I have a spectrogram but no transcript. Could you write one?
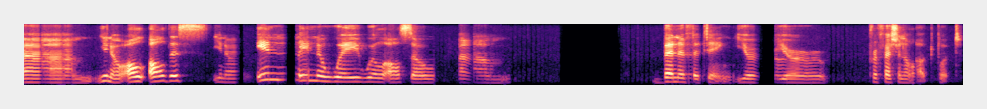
Um, you know, all all this, you know, in in a way will also um, benefiting your your professional output.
